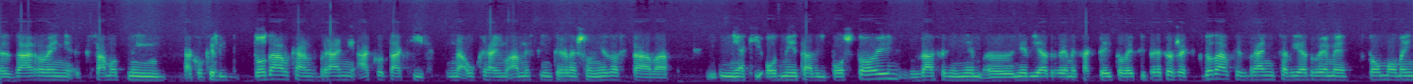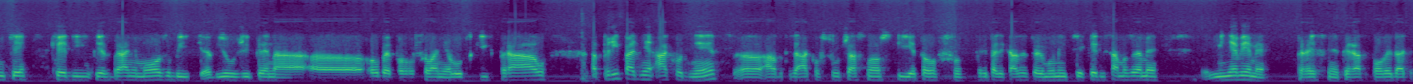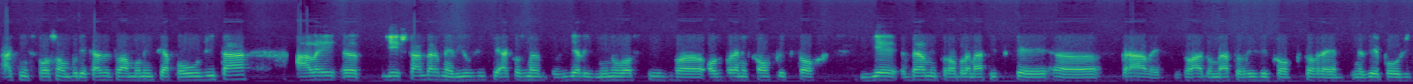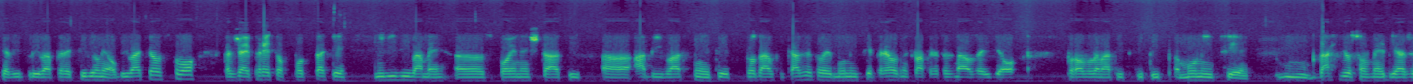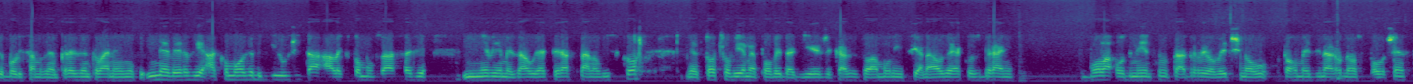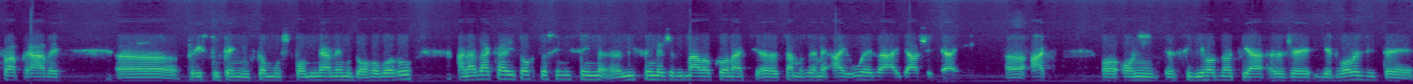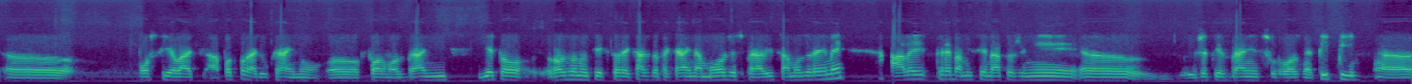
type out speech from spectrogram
zároveň k samotným ako keby dodávkám zbraní ako takých na Ukrajinu Amnesty International nezastáva nejaký odmietavý postoj. V zásade ne, e, nevyjadrujeme sa k tejto veci, pretože k dodávke zbraní sa vyjadrujeme v tom momente, kedy tie zbranie môžu byť využité na uh, hrubé porušovanie ľudských práv, prípadne ako dnes, e, alebo teda ako v súčasnosti, je to v prípade kazetovej munície, kedy samozrejme my nevieme presne teraz povedať, akým spôsobom bude kazetová munícia použitá, ale e, jej štandardné využitie, ako sme videli v minulosti v ozbrojených konfliktoch, je veľmi problematické e, práve vzhľadom na to riziko, ktoré z jej použitia vyplýva pre civilné obyvateľstvo. Takže aj preto v podstate my vyzývame uh, Spojené štáty, uh, aby vlastne tie dodávky kazetovej munície prehodnotila, pretože naozaj ide o problematický typ munície. Mm, zachytil som v médiách, že boli samozrejme prezentované nejaké iné verzie, ako môže byť využitá, ale k tomu v zásade my nevieme zaujať teraz stanovisko. To, čo vieme povedať, je, že kazetová munícia naozaj ako zbraň bola odmietnutá druhou väčšinou toho medzinárodného spoločenstva práve E, pristúpením k tomu spomínanému dohovoru. A na základe tohto si myslím, myslíme, že by malo konať e, samozrejme aj USA, aj ďalšie krajiny. Ak oni si vyhodnotia, že je dôležité posielať a podporať Ukrajinu formou zbraní, je to rozhodnutie, ktoré každá tá krajina môže spraviť samozrejme, ale treba myslieť na to, že, nie, e, že tie zbranie sú rôzne typy, e,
